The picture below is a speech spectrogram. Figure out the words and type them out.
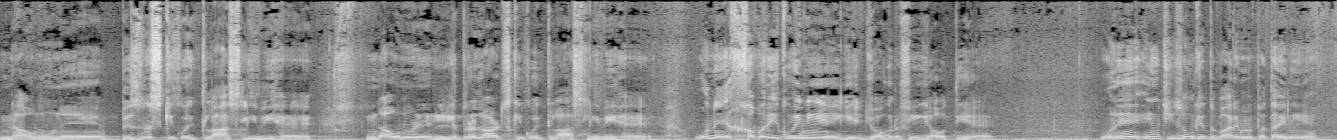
ना उन्होंने बिज़नेस की कोई क्लास ली हुई है, ना उन्होंने लिबरल आर्ट्स की कोई क्लास ली हुई है। उन्हें ख़बर ही कोई नहीं है, ये जोग्राफ़ी क्या होती है? उन्हें इन चीज़ों के तो बारे में पता ही नहीं है।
